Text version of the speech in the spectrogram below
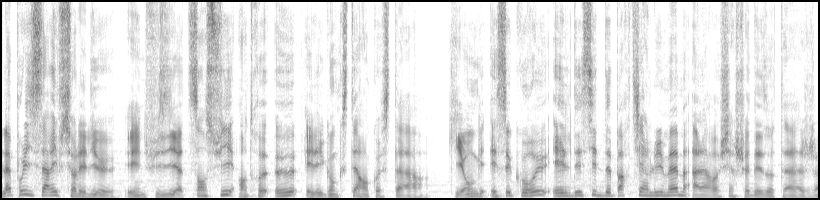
La police arrive sur les lieux et une fusillade s'ensuit entre eux et les gangsters en costard. Kyong est secouru et il décide de partir lui-même à la recherche des otages.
